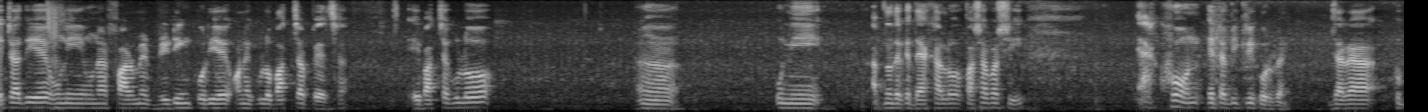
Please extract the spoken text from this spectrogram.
এটা দিয়ে উনি ওনার ফার্মের ব্রিডিং করিয়ে অনেকগুলো বাচ্চা পেয়েছে। এই বাচ্চাগুলো উনি আপনাদেরকে দেখাল। পাশাপাশি এখন এটা বিক্রি করবেন। যারা খুব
